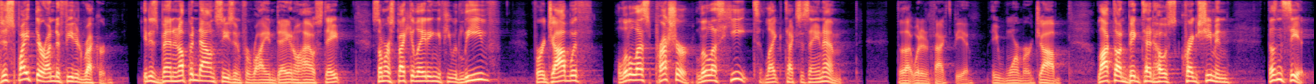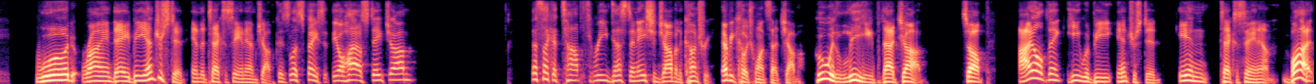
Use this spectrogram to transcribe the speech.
Despite their undefeated record, it has been an up and down season for Ryan Day in Ohio State. Some are speculating if he would leave for a job with a little less pressure, a little less heat, like Texas A&M, though that would in fact be a, a warmer job. Locked on Big Ten host Craig Shemon doesn't see it. Would Ryan Day be interested in the Texas A&M job? Because let's face it, the Ohio State job, that's like a top three destination job in the country. Every coach wants that job. Who would leave that job? So I don't think he would be interested in Texas A&M, but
